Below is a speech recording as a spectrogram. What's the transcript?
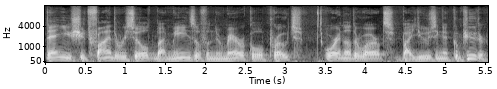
then you should find the result by means of a numerical approach or in other words by using a computer.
